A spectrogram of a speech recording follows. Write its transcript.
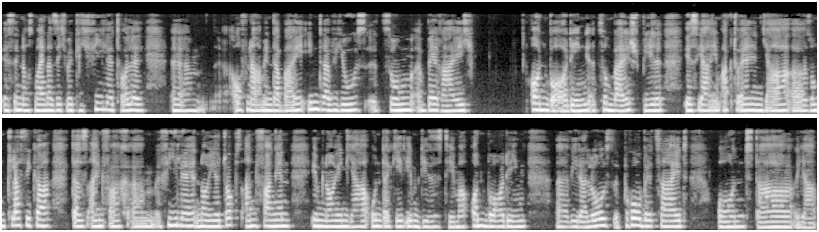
Es sind aus meiner Sicht wirklich viele tolle ähm, Aufnahmen dabei, Interviews äh, zum Bereich Onboarding zum Beispiel ist ja im aktuellen Jahr äh, so ein Klassiker, dass einfach ähm, viele neue Jobs anfangen im neuen Jahr und da geht eben dieses Thema Onboarding wieder los, Probezeit und da ja,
